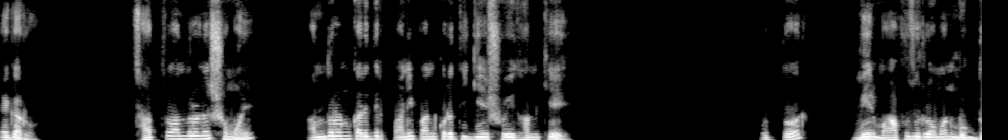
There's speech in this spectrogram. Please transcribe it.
এগারো, ছাত্র আন্দোলনের সময় আন্দোলনকারীদের পানি পান করাতে গিয়ে শহীদ হন কে? উত্তর, মীর মাহফুজুর রহমান মুগ্ধ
